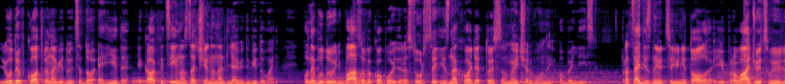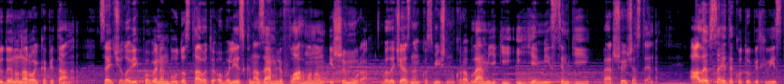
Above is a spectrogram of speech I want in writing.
Люди вкотре навідуються до Егіди, яка офіційно зачинена для відвідувань. Вони будують базу, викопують ресурси і знаходять той самий червоний обеліск. Про це дізнаються юнітологи і впроваджують свою людину на роль капітана. Цей чоловік повинен був доставити обеліск на землю флагманом Ішимура, величезним космічним кораблем, який і є місцем дії першої частини. Але все йде коту під хвіст.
